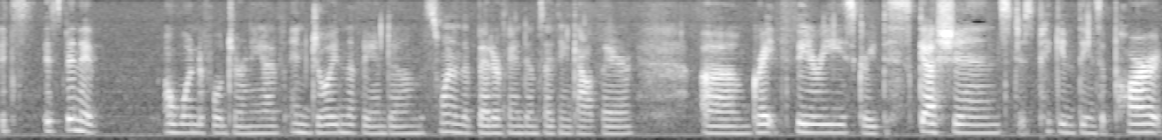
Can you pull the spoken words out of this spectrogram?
it's it's been a a wonderful journey. I've enjoyed the fandom. It's one of the better fandoms I think out there. Um, great theories, great discussions, just picking things apart.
